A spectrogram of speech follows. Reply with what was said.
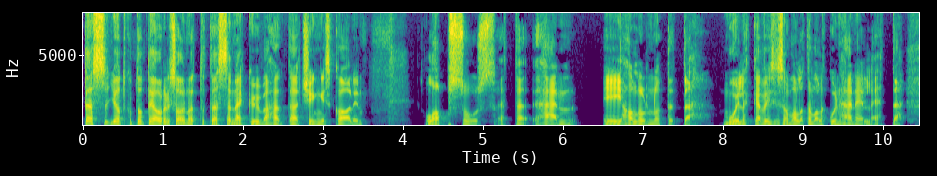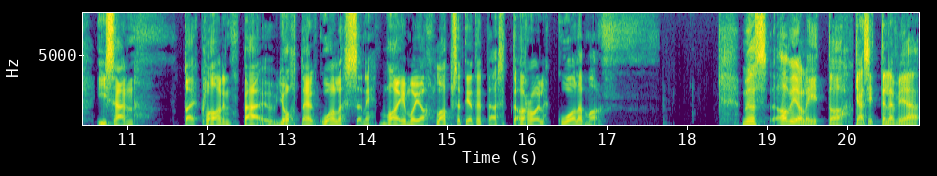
Tässä jotkut on teorisoinut, että tässä näkyy vähän tämä Chingis Khanin lapsuus, että hän ei halunnut, että muille kävisi samalla tavalla kuin hänelle, että isän tai klaanin pääjohtajan kuollessa niin vaimo ja lapset jätetään sitten aroille kuolemaan. Myös avioliittoa käsitteleviä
